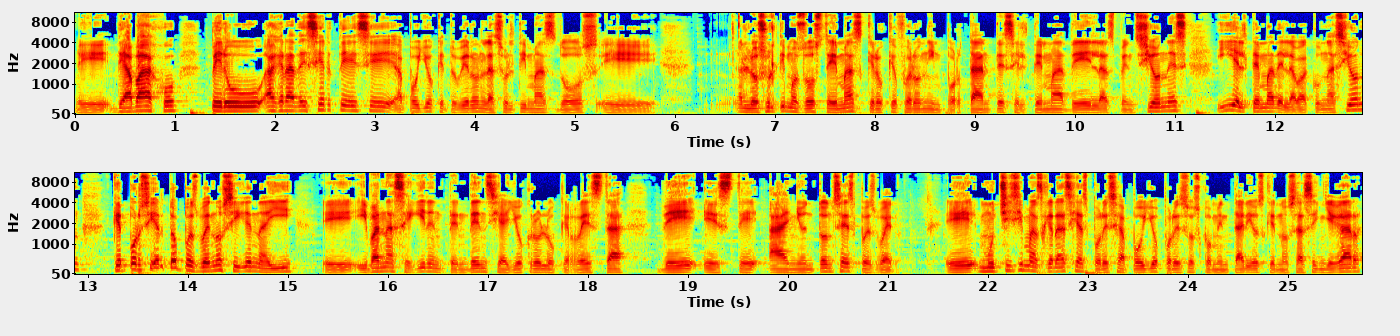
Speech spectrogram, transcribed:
eh, de abajo, pero agradecerte ese apoyo que tuvieron las últimas dos los últimos dos temas creo que fueron importantes, el tema de las pensiones y el tema de la vacunación, que por cierto, pues bueno, siguen ahí eh, y van a seguir en tendencia, yo creo lo que resta de este año. Entonces, pues bueno, eh, muchísimas gracias por ese apoyo, por esos comentarios que nos hacen llegar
